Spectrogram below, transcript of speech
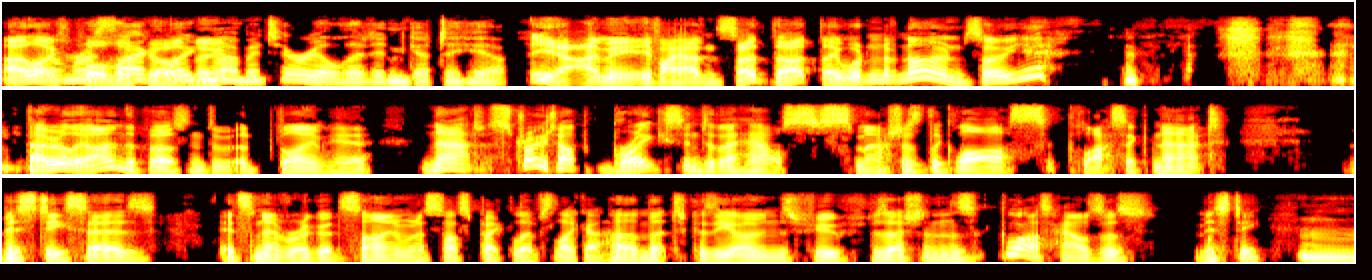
I like I'm Paul recycling McCartney. my material they didn't get to hear. Yeah, I mean, if I hadn't said that, they wouldn't have known. So yeah, I really, I'm the person to blame here. Nat straight up breaks into the house, smashes the glass. Classic Nat. Misty says it's never a good sign when a suspect lives like a hermit because he owns few possessions. Glass houses, Misty. Hmm.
